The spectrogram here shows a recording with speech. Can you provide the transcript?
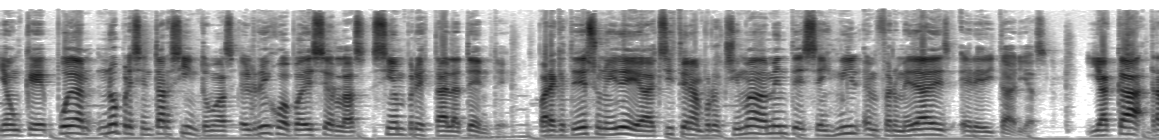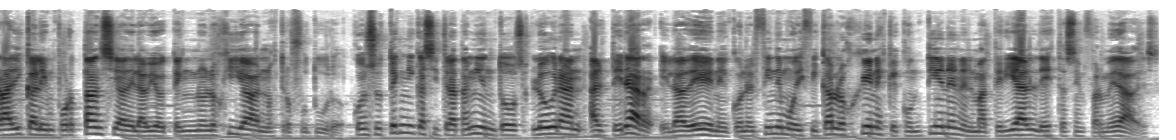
y aunque puedan no presentar síntomas, el riesgo a padecerlas siempre está latente. Para que te des una idea, existen aproximadamente 6.000 enfermedades hereditarias. Y acá radica la importancia de la biotecnología en nuestro futuro. Con sus técnicas y tratamientos logran alterar el ADN con el fin de modificar los genes que contienen el material de estas enfermedades.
